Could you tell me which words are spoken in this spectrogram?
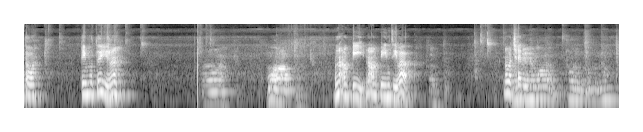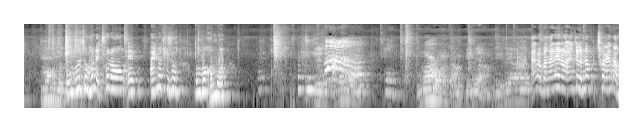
tao à. Tìm một tiêu gì nữa. Ờ mua nó ăn pì nó ăn pin gì vậy? Nó mà chạy mua nó cho mó để chốt đâu em ai nó chạm pin này chạm pin thế anh là bằng cái rồi anh chứ nó cho anh đâu.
